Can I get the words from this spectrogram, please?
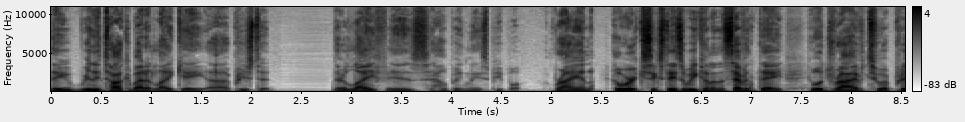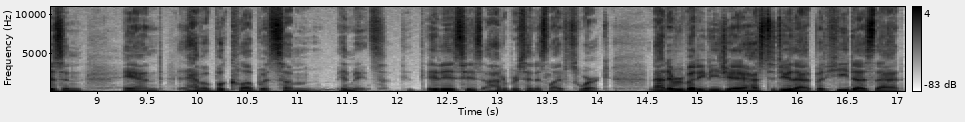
they really talk about it like a uh, priesthood. Their life is helping these people. Bryan, he'll work six days a week, and on the seventh day, he will drive to a prison and have a book club with some inmates. It is his 100% his life's work. Not everybody DJ has to do that, but he does that,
